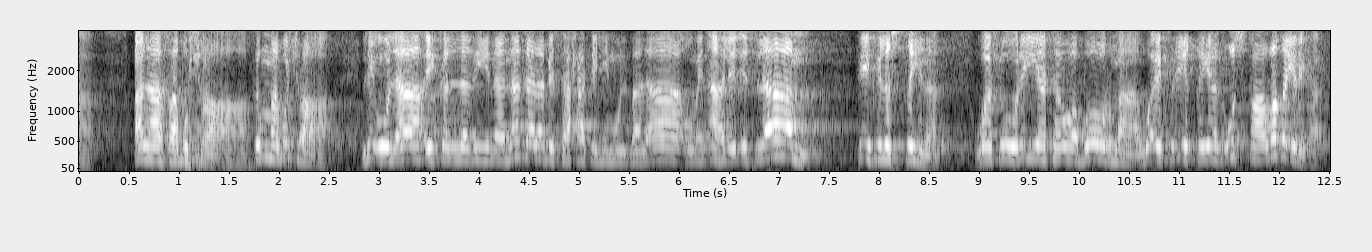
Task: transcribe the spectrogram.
ألا فبشرى ثم بشرى. لأولئك الذين نزل بساحتهم البلاء من أهل الإسلام في فلسطين وسوريه وبورما وإفريقيا الوسطى وغيرها.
